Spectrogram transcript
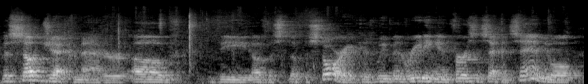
the subject matter of the, of the, of the story, because we've been reading in 1st and 2nd Samuel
